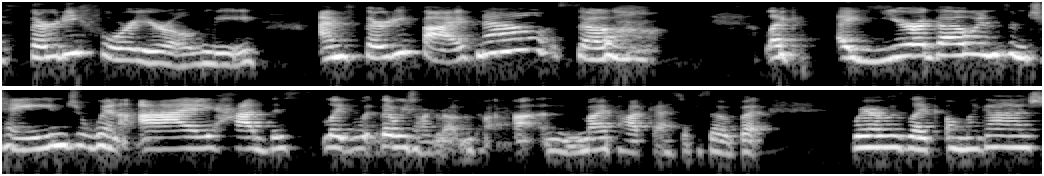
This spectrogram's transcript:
34 year old me. I'm 35 now. So, like a year ago and some change, when I had this, like that we talked about in, uh, in my podcast episode, but where I was like, oh my gosh,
